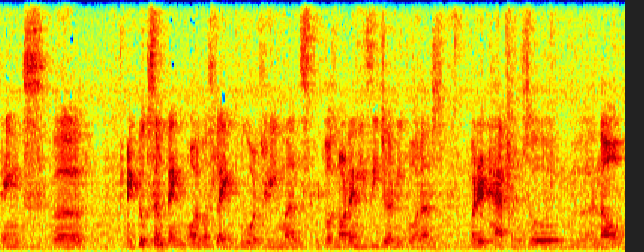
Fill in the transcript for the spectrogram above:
things were, it took some time, almost like two or three months. It was not an easy journey for us, but it happened. So uh, now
